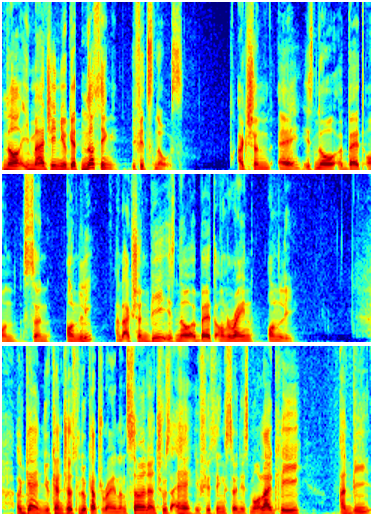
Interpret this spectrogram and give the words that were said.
Now imagine you get nothing if it snows. Action A is now a bet on sun only, and action B is now a bet on rain only. Again, you can just look at rain and sun and choose A if you think sun is more likely, and B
